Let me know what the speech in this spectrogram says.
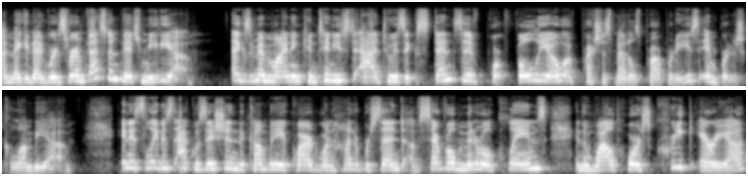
I'm Megan Edwards for Investment Pitch Media. Ximen Mining continues to add to its extensive portfolio of precious metals properties in British Columbia. In its latest acquisition, the company acquired 100% of several mineral claims in the Wild Horse Creek area,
